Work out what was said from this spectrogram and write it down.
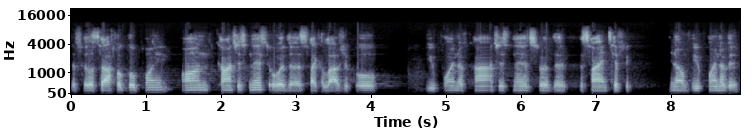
the philosophical point on consciousness or the psychological viewpoint of consciousness or the, the scientific, you know, viewpoint of it?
